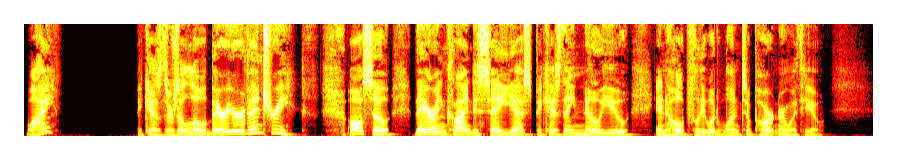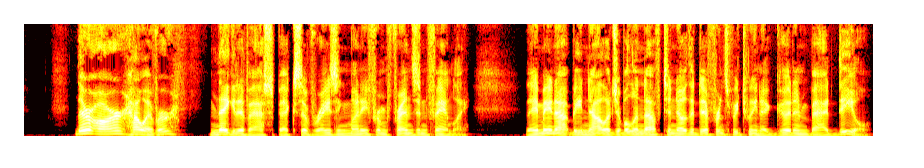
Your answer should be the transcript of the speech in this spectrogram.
Why? Because there's a low barrier of entry. Also, they are inclined to say yes because they know you and hopefully would want to partner with you. There are, however, negative aspects of raising money from friends and family. They may not be knowledgeable enough to know the difference between a good and bad deal.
